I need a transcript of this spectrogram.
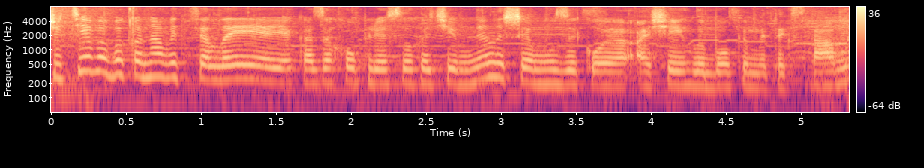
Чуттєва виконавиця Лея, яка захоплює слухачів не лише музикою, а ще й глибокими текстами.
